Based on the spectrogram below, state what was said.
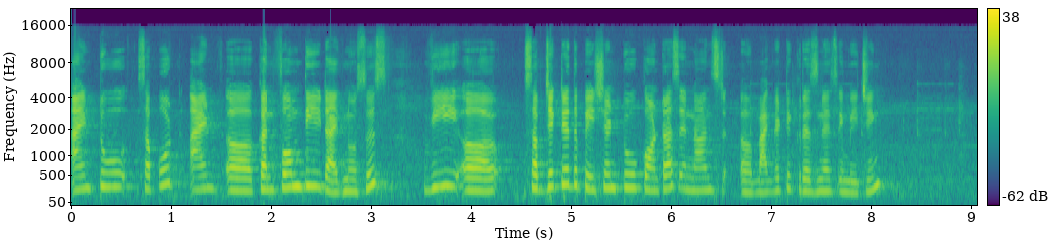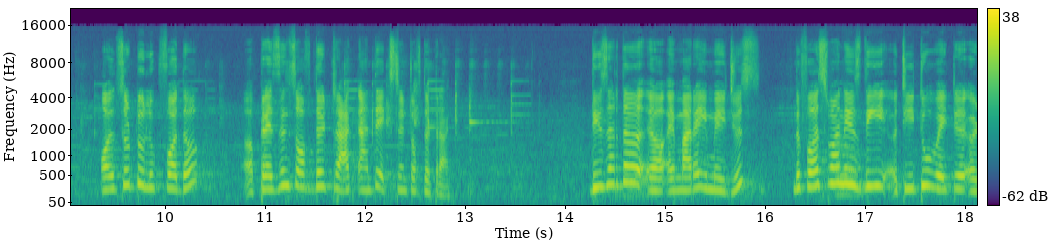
and to support and uh, confirm the diagnosis, we uh, subjected the patient to contrast enhanced uh, magnetic resonance imaging. Also to look for the uh, presence of the tract and the extent of the tract. These are the MRI images. The first one is the T2, weighted, uh,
